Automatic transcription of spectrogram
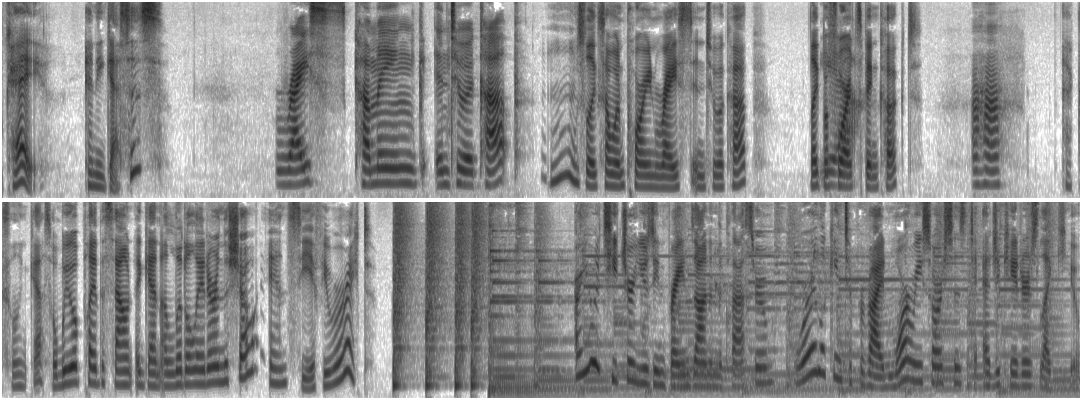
Okay. Any guesses? Rice coming into a cup. Mm, so, like someone pouring rice into a cup, like before Yeah. it's been cooked? Uh huh. Excellent guess. Well, we will play the sound again a little later in the show and see if you were right. Are you a teacher using Brains On in the classroom? We're looking to provide more resources to educators like you.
